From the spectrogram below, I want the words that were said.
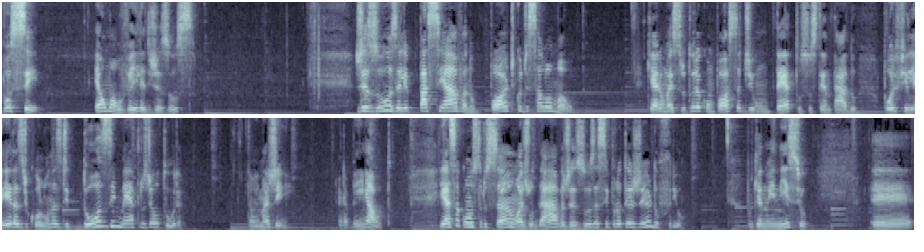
Você é uma ovelha de Jesus? Jesus, ele passeava no pórtico de Salomão, que era uma estrutura composta de um teto sustentado por fileiras de colunas de 12 metros de altura. Então imagine, era bem alto. E essa construção ajudava Jesus a se proteger do frio, porque no início é,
